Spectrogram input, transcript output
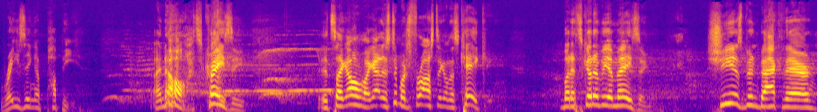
raising a puppy. I know, it's crazy. It's like, oh my God, there's too much frosting on this cake. But it's going to be amazing. She has been back there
